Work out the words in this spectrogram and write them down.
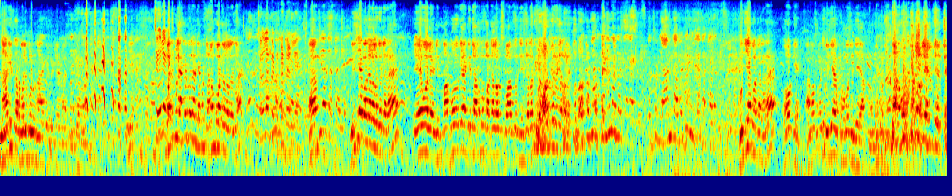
నాకు ఇస్తారు మలుపులు నాకు మలుపులు ఎక్కడ పోయినా చెప్పండి. జనం పోగలరా చెవులో పెట్టుకుంటారులే. విజయ పక్కల అనుకుంటారా ఏమోలేండి మా ప్రోగ్రామ్కి ధర్మ పక్కల స్పాన్సర్ చేశారు అందుకే వాళ్ళ పేరు కలవలేదు. విజయ పక్కలరా ఓకే అనవసరం విజయ ప్రమోషన్ చేస్తే?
